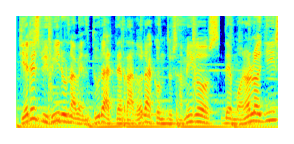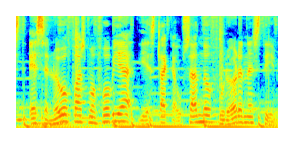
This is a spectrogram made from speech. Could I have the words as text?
¿Quieres vivir una aventura aterradora con tus amigos? The Monologist es el nuevo Phasmophobia y está causando furor en Steam.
